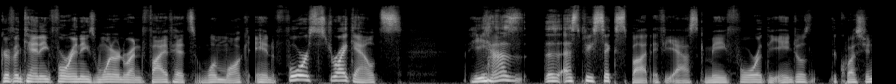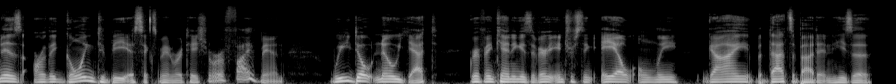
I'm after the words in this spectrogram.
Griffin Canning, four innings, one earned run, five hits, one walk, and four strikeouts. He has the SP6 spot, if you ask me, for the Angels. The question is, are they going to be a six man rotation or a five man? We don't know yet. Griffin Canning is a very interesting AL only guy, but that's about it. And he's a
